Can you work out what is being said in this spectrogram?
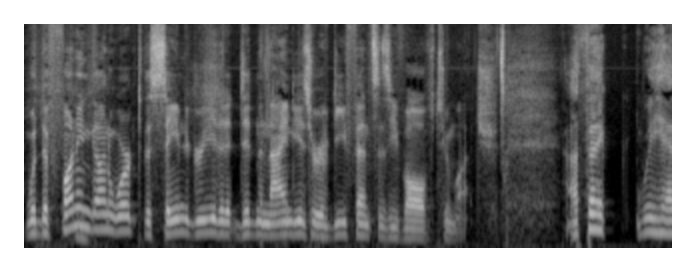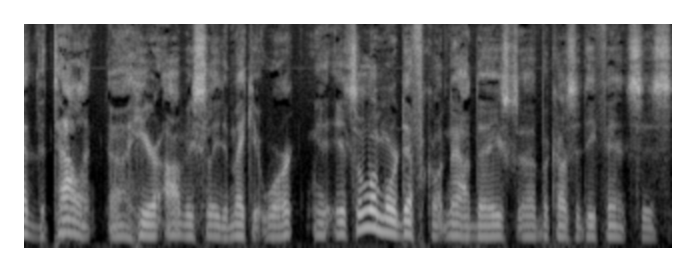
would the fun and gun work to the same degree that it did in the '90s, or have defenses evolved too much? I think we had the talent uh, here, obviously, to make it work. It's a little more difficult nowadays uh, because the defense is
